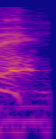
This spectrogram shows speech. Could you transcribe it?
Yeah.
